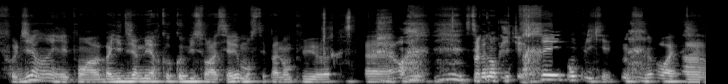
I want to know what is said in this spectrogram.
Il faut le dire, hein, il répond à. Bah, il est déjà meilleur que Kobe sur la série. Bon, c'était pas non plus. euh, euh, c'était Pas pas non plus très compliqué. ouais. Ah,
